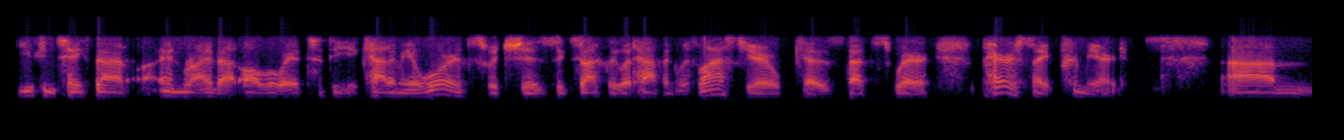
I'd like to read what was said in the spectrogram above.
you can take that and ride that all the way to the Academy Awards, which is exactly what happened with last year, because that's where Parasite premiered. Um,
